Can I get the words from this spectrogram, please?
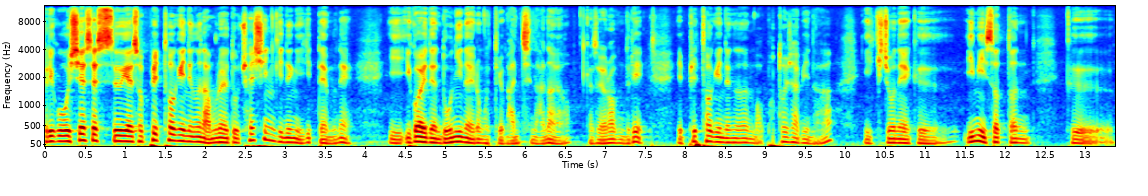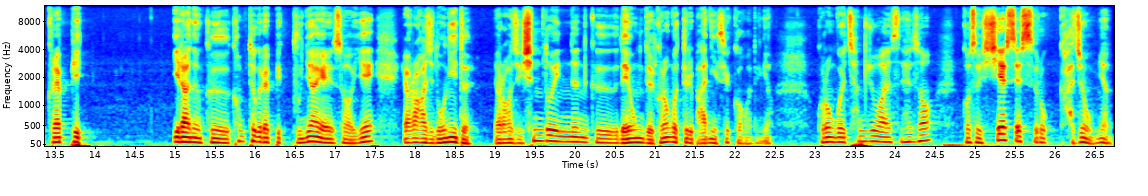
그리고 CSS에서 필터 기능은 아무래도 최신 기능이기 때문에 이, 이거에 대한 논의나 이런 것들이 많진 않아요. 그래서 여러분들이 이 필터 기능은 뭐 포토샵이나 이 기존에 그 이미 있었던 그 그래픽 이라는 그 컴퓨터 그래픽 분야에서의 여러가지 논의들, 여러가지 심도 있는 그 내용들, 그런 것들이 많이 있을 거거든요. 그런 거에 참조해서 그것을 CSS로 가져오면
